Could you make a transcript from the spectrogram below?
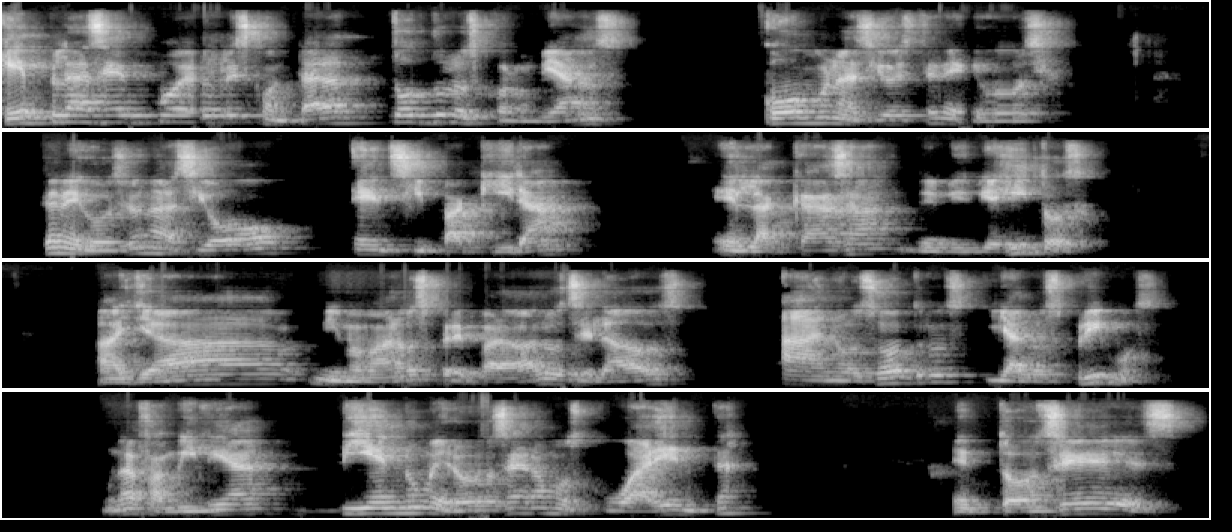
qué placer poderles contar a todos los colombianos cómo nació este negocio. Este negocio nació en Zipaquirá, en la casa de mis viejitos. Allá mi mamá nos preparaba los helados a nosotros y a los primos. Una familia bien numerosa, éramos 40. Entonces,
